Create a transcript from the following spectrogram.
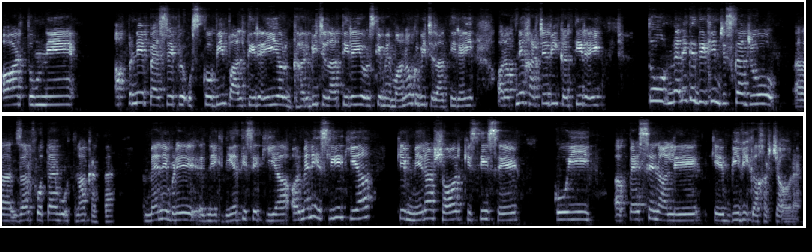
और तुमने अपने पैसे पे उसको भी पालती रही और घर भी चलाती रही और उसके मेहमानों को भी चलाती रही और अपने खर्चे भी करती रही। तो मैंने कहा देखें जिसका जो ज़र्फ होता है वो उतना करता है। मैंने बड़े नेक नियति से किया और मैंने इसलिए किया कि मेरा शौर किसी से कोई पैसे ना ले कि बीवी का खर्चा हो रहा है।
